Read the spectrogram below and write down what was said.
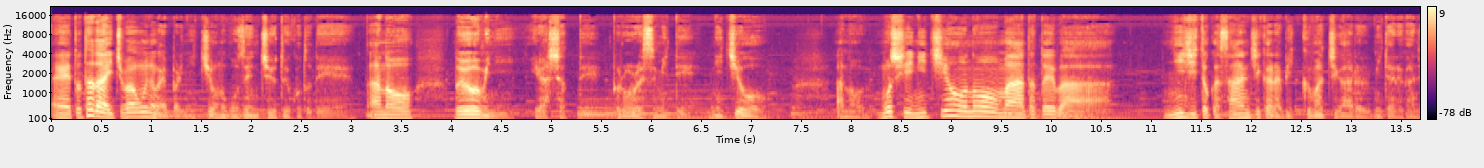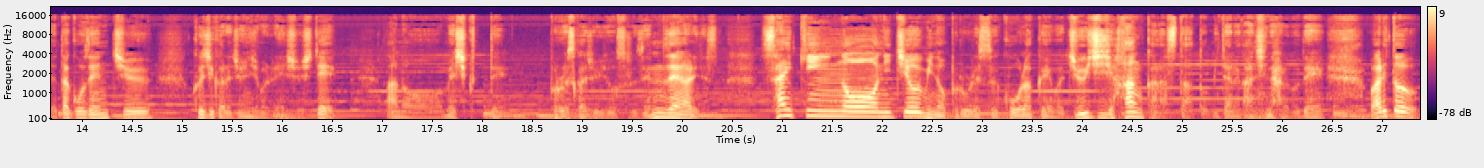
えーと、ただ一番多いのがやっぱり日曜の午前中ということであの土曜日にいらっしゃってプロレス見て日曜あのもし日曜のまあ例えば2時とか3時からビッグマッチがあるみたいな感じだったら午前中9時から12時まで練習してあの飯食ってプロレス会場移動する全然ありです。最近の日曜日のプロレス後楽園は11時半からスタートみたいな感じになるので割と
